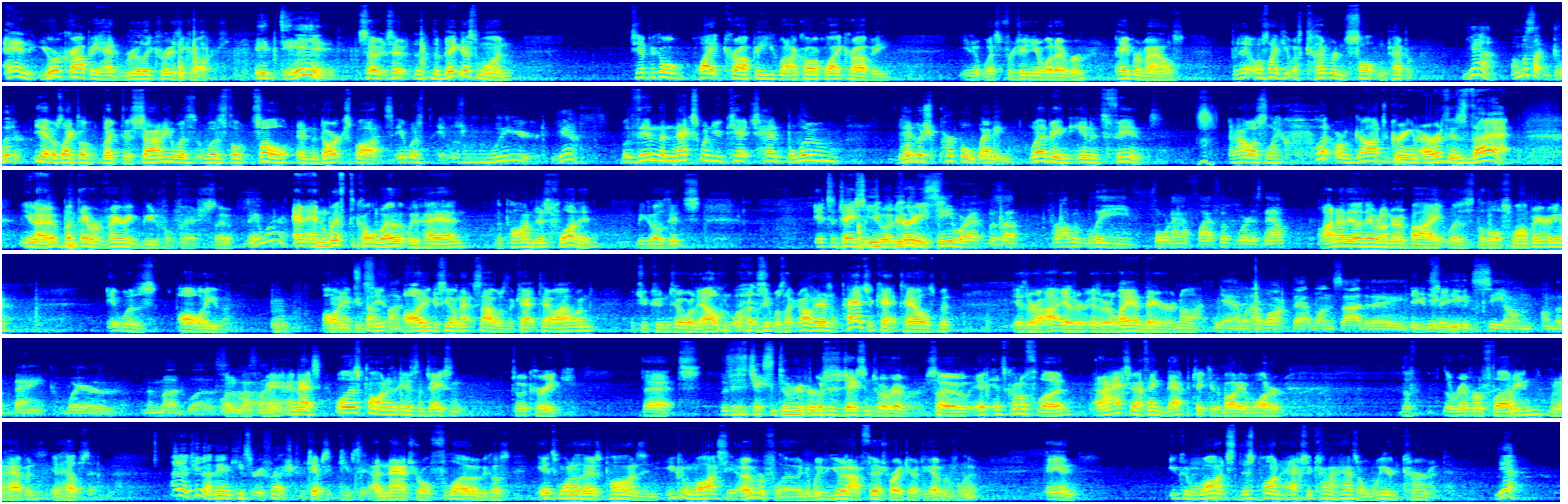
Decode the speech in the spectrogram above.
And your crappie had really crazy colors. It did. So, so the, the biggest one, typical white crappie, what I call white crappie, you know, West Virginia, whatever, paper mouths, but it was like it was covered in salt and pepper. Yeah, almost like glitter. Yeah, it was like the like the shiny was was the salt and the dark spots. It was it was weird. Yeah, But then the next one you catch had blue bluish purple webbing. webbing in its fins, and I was like, "What on God's green earth is that?" You know. But they were very beautiful fish. So They were. and and with the cold weather that we've had, the pond just flooded because it's it's adjacent You, to a you creek. You can see where it was up, probably four and a half, five foot where it is now. Well, I know the other day when I drove by, it was the little swamp area. It was all even. All Yeah, you could see, all foot. you could see on that side was the cattail island, but you couldn't tell where the island was. It was like, oh, there's a patch of cattails, but is there is there is there land there or not? Yeah, when I walked that one side today, You could you, see. you could see on, on the bank where the mud was. What And I was about, I mean, like, and that's well, this pond is adjacent to a creek that's which is adjacent to a river. which is adjacent to a river, so it, it's going to flood. And I actually I think that particular body of water, the the river flooding when it happens, it helps it. I do too. I think it keeps it refreshed. keeps it keeps it a natural flow because it's one of those ponds and you can watch the overflow and we've you and I fish right there at the overflow mm-hmm. and you can watch this pond actually kind of has a weird current Yeah.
